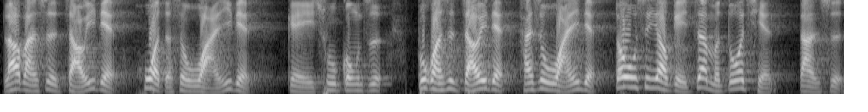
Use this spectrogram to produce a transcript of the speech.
老板是早一点或者是晚一点给出工资，不管是早一点还是晚一点，都是要给这么多钱。但是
